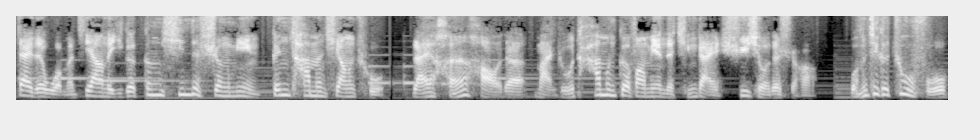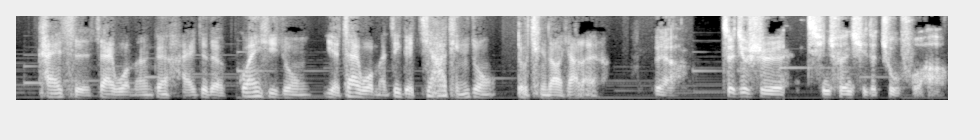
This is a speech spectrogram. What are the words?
带着我们这样的一个更新的生命跟他们相处，来很好的满足他们各方面的情感需求的时候，我们这个祝福开始在我们跟孩子的关系中，也在我们这个家庭中都倾倒下来了。对啊，这就是青春期的祝福哈。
